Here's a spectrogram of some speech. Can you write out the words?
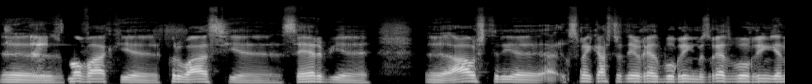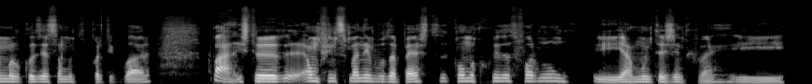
uh, Eslováquia, Croácia, Sérvia, Áustria, se bem que a Áustria tem o Red Bull Ring, mas o Red Bull Ring é numa localização muito particular. Pá, isto é um fim de semana em Budapeste com uma corrida de Fórmula 1 e há muita gente que vem e,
